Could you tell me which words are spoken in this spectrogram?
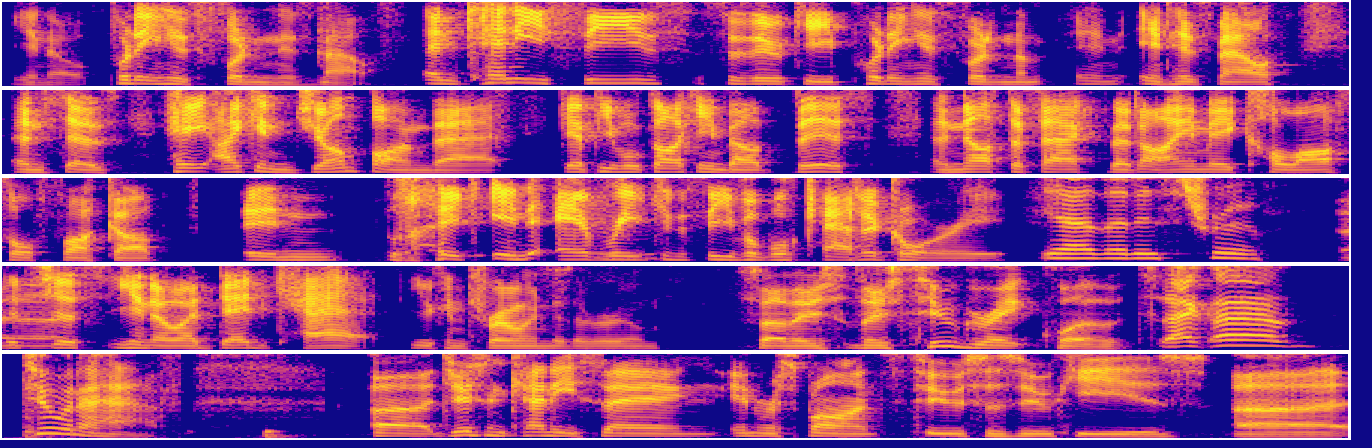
you know, putting his foot in his mouth. And Kenney sees Suzuki putting his foot in, the, in in his mouth and says, "Hey, I can jump on that. Get people talking about this, and not the fact that I am a colossal fuck up." In like in every conceivable category, Yeah, that is true. it's just you know a dead cat you can throw into the room. So there's there's two great quotes uh, uh, two and a half. Uh, jason kenney saying in response to suzuki's uh,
